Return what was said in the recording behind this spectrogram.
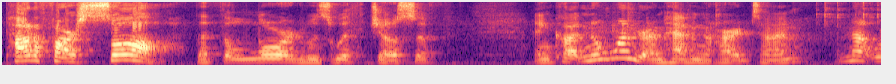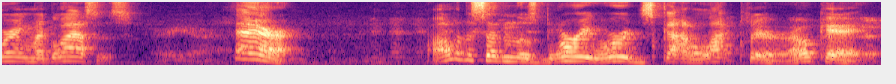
Potiphar saw that the Lord was with Joseph and caught, no wonder I'm having a hard time. I'm not wearing my glasses. There you are. There! All of a sudden, those blurry words got a lot clearer. Okay.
